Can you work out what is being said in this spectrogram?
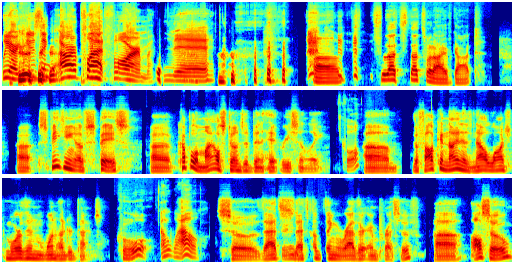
we are using our platform. Nah. um, so that's that's what I've got. Uh, speaking of space, a couple of milestones have been hit recently. Cool. Um, the Falcon 9 has now launched more than 100 times. Cool. Oh wow. So that's Dang. that's something rather impressive. Uh, also,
